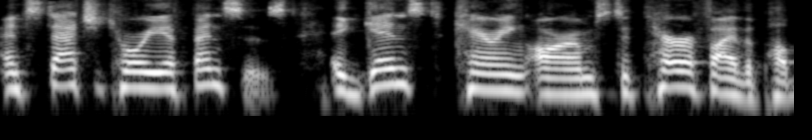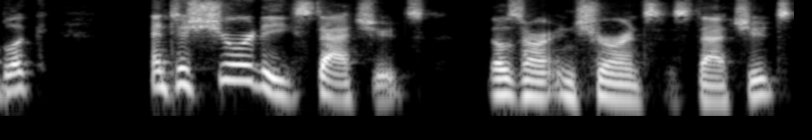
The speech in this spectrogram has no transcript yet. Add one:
and statutory offenses against carrying arms to terrify the public and to surety statutes those are insurance statutes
